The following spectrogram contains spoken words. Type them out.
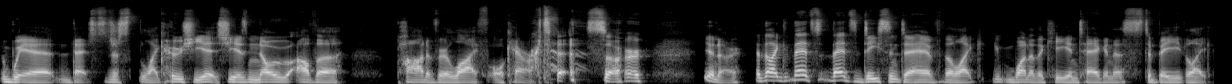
where that's just like who she is. She has no other part of her life or character. so, you know, like that's that's decent to have the like one of the key antagonists to be like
